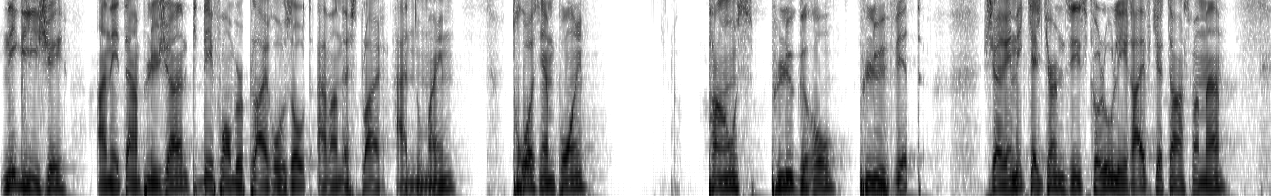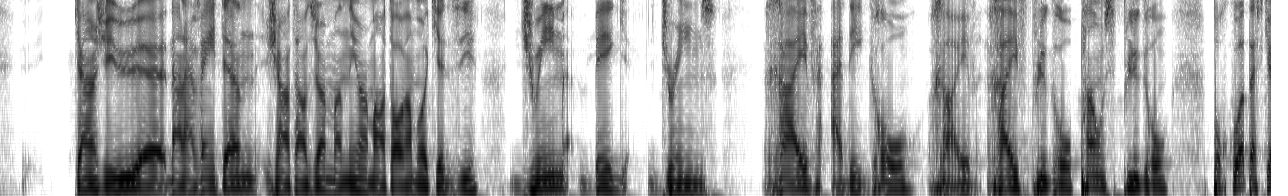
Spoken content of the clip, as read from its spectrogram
négligée en étant plus jeune, puis des fois, on veut plaire aux autres avant de se plaire à nous-mêmes. Troisième point, pense plus gros, plus vite. J'aurais aimé que quelqu'un me dise, Colo, les rêves que tu as en ce moment, quand j'ai eu euh, dans la vingtaine, j'ai entendu un moment donné un mentor à moi qui a dit Dream big dreams. Rêve à des gros rêves. Rêve plus gros, pense plus gros. Pourquoi? Parce que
